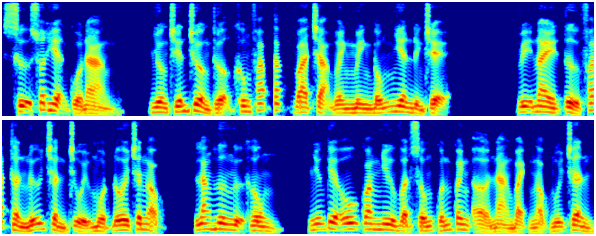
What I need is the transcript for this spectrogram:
Sự xuất hiện của nàng, nhường chiến trường thượng không pháp tắc va chạm oanh minh bỗng nhiên đình trệ. Vị này tử phát thần nữ trần trụi một đôi chân ngọc lang hương ngự không, những kia ô quang như vật sống quấn quanh ở nàng bạch ngọc mũi chân.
